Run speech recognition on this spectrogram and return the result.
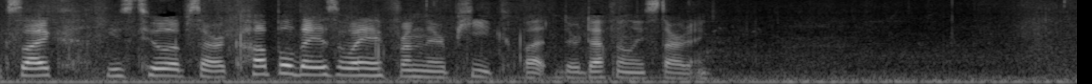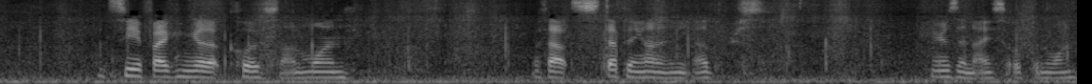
Looks like these tulips are a couple days away from their peak, but they're definitely starting. Let's see if I can get up close on one without stepping on any others. Here's a nice open one.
